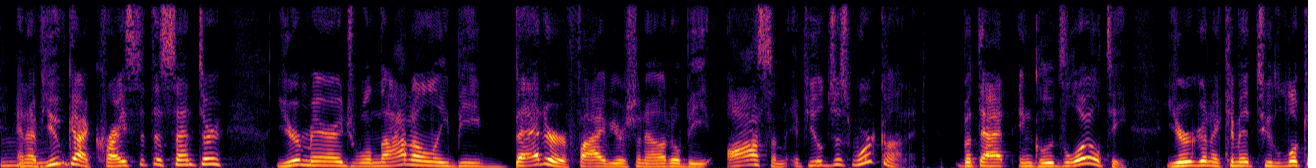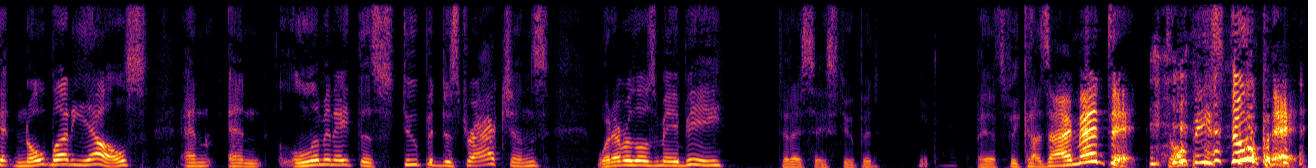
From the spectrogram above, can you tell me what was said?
And if you've got Christ at the center, your marriage will not only be better five years from now, it'll be awesome if you'll just work on it but that includes loyalty. You're going to commit to look at nobody else and and eliminate the stupid distractions, whatever those may be. Did I say stupid? you did. It's because I meant it. Don't be stupid.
